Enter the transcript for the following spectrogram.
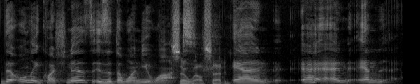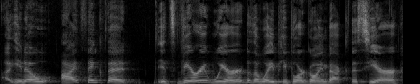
The only question is, is it the one you want? So well said. And and and you know, I think that it's very weird the way people are going back this year.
